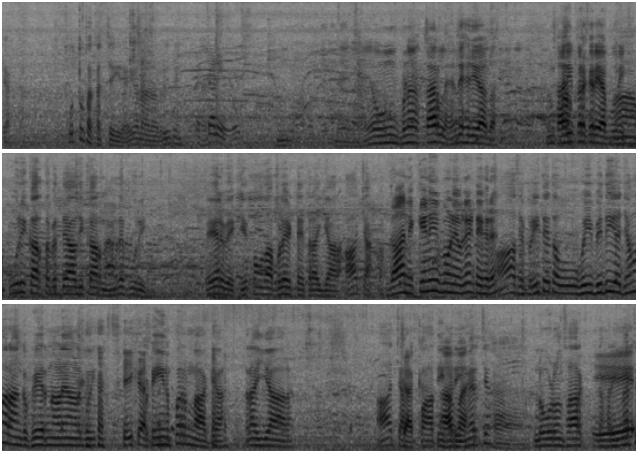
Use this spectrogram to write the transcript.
ਚੱਕ। ਉਤੋਂ ਤਾਂ ਕੱਚਾ ਹੀ ਰਹਿ ਗਿਆ ਲੱਗਦਾ ਵੀਰੇ ਤੇ। ਅੱਛਾ ਨਹੀਂ ਹੋਊਗਾ ਨਹੀਂ ਉਹਨੂੰ ਬਣਾ ਕਰ ਲੈਂਦੇ ਹਜੇ ਆਪਦਾ। ਸਾਰੀ ਪ੍ਰਕਿਰਿਆ ਪੂਰੀ। ਹਾਂ ਪੂਰੀ ਕਰਤ ਵਿਦਿਆ ਆਪਦੀ ਕਰ ਲੈਣ ਦੇ ਪੂਰੀ। ਫੇਰ ਵੇਖੀ ਪਾਉਂਦਾ ਬਲੇਟੇ ਤੇਰਾ ਯਾਰ ਆ ਚੱਕ। ਗਾਂ ਨਿੱਕੇ ਨੇ ਵੀ ਪਾਉਣੇ ਬਲੇਟੇ ਫਿਰ। ਆ ਸਿਪਰੀ ਤੇ ਤਾਂ ਉਹੀ ਵਿਧੀ ਆ ਜਮਾ ਰੰਗ ਫੇਰਨ ਵਾਲਿਆਂ ਵਾਲ ਕੋਈ। ਸਹੀ ਗੱਲ। ਪ੍ਰੋਟੀਨ ਭਰਨ ਲੱਗ ਗਿਆ ਤੇਰਾ ਯਾਰ। ਆ ਚੱਕ ਪਾਤੀ ਹਰੀ ਮਿਰਚ। ਲੋੜ ਅਨੁਸਾਰ ਹਰੀ ਮਿਰਚ।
